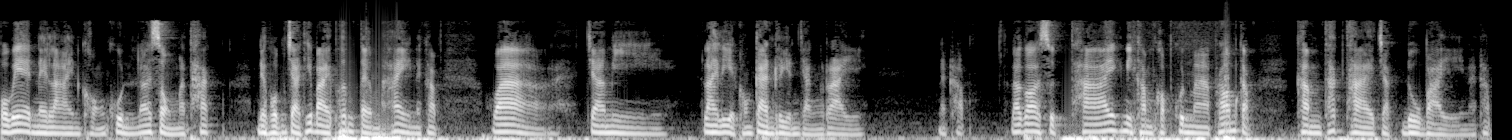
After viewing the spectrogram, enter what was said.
ประเวศในไลน์ของคุณแล้วส่งมาทัก เดี๋ยวผมจะอธิบายเพิ่มเติมให้นะครับ ว่าจะมีรายละเอียดของการเรียนอย่างไรนะครับ แล้วก็สุดท้ายมีคำขอบคุณมาพร้อมกับคำทักทายจากดูไบนะครับ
